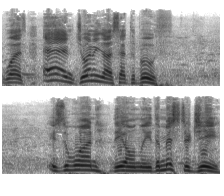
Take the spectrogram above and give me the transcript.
was. And joining us at the booth is the one, the only, the Mr. G.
